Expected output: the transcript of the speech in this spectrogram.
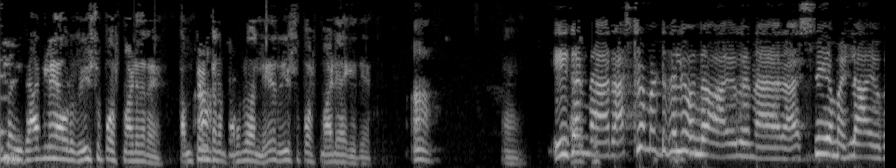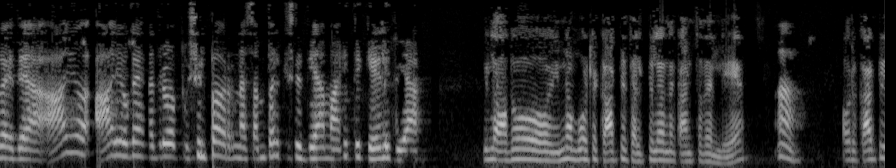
ಇಲ್ಲ ಈಗಾಗಲೇ ಅವರು ರಿಜಿಸ್ಟರ್ ಪೋಸ್ಟ್ ಮಾಡಿದ್ದಾರೆ ಕಂಪ್ಲೇಂಟ್ ಅನ್ನು ಬರೆದು ಅಲ್ಲಿ ರಿಜಿಸ್ಟರ್ ಪೋಸ್ಟ್ ಮಾಡಿ ಆಗಿದೆ. ಹಾ. ಈಗ ರಾಷ್ಟ್ರ ಮಟ್ಟದಲ್ಲಿ ಒಂದು ಆಯೋಗ ರಾಷ್ಟ್ರೀಯ ಮಹಿಳಾ ಆಯೋಗ ಇದೆ. ಆಯೋ ಆಯೋಗ ಏನಾದ್ರು ಶಿಲ್ಪಾ ಅವರನ್ನ ಸಂಪರ್ಕಿಸಿದ್ಯಾ? ಮಾಹಿತಿ ಕೇಳಿದ್ಯಾ? ಇಲ್ಲ ಅದು ಇನ್ನ ಮೋಸ್ಟ್ಲಿ ಕಾಪಿ ತಲುಪಿಲ್ಲ ಅನ್ನೋ ಕಾಣ್ತದಲ್ಲಿ ಅವ್ರ ಕಾಪಿ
